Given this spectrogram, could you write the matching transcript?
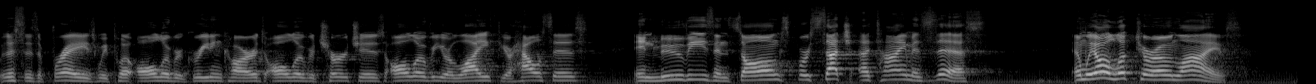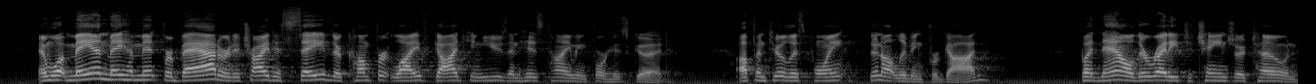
This is a phrase we put all over greeting cards, all over churches, all over your life, your houses, in movies and songs for such a time as this. And we all look to our own lives. And what man may have meant for bad or to try to save their comfort life, God can use in his timing for his good. Up until this point, they're not living for God. But now they're ready to change their tone,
